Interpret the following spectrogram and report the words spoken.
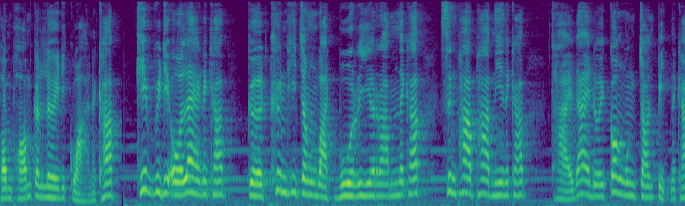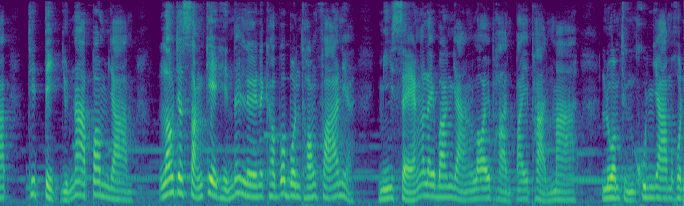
พร้อมๆกันเลยดีกว่านะครับ คลิปวิดีโอแรกนะครับ เกิดขึ้นที่จังหวัดบุรีรัมย์นะครับ ซึ่งภาพภาพนี้นะครับ ถ่ายได้โดยกล้องวงจรปิดนะครับ ที่ติดอยู่หน้าป้อมยาม เราจะสังเกตเห็นได้เลยนะครับ ว่าบนท้องฟ้าเนี่ย มีแสงอะไรบางอย่างลอยผ่านไปผ่านมา รวมถึงคุณยามคน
